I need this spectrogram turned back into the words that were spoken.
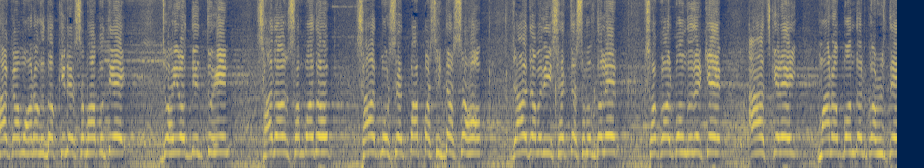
ঢাকা মহানগর দক্ষিণের সভাপতি জহিরউদ্দিন তুহিন, সাধারণ সম্পাদক সাদ মোর্শেদ, পাপ্পা সিকদার সহ জাতীয়তাবাদী স্বেচ্ছাসেবক দলের সকল বন্ধুদেরকে আজকের এই মানববন্ধন কর্মসূচিতে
